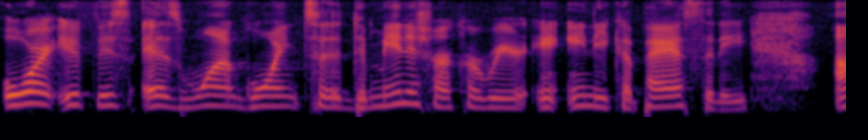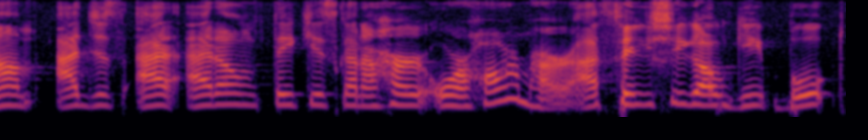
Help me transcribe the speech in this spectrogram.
or if it's as one going to diminish her career in any capacity um, i just I, I don't think it's gonna hurt or harm her. I think she gonna get booked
